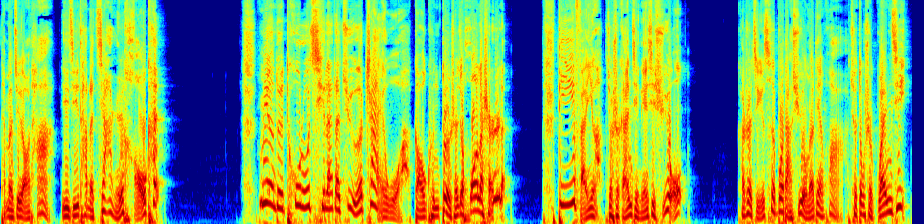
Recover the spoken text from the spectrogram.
他们就要他以及他的家人好看。面对突如其来的巨额债务，高坤顿时就慌了神了，第一反应就是赶紧联系徐勇。可是几次拨打徐勇的电话却都是关机，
